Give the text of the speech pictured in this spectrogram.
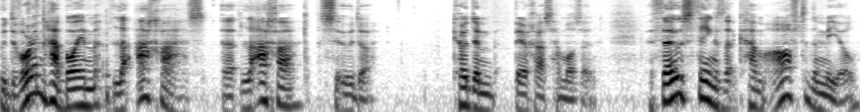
Udvorim haboim la'acha uh, seuda kodem birchas hamozon. Those things that come after the meal,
